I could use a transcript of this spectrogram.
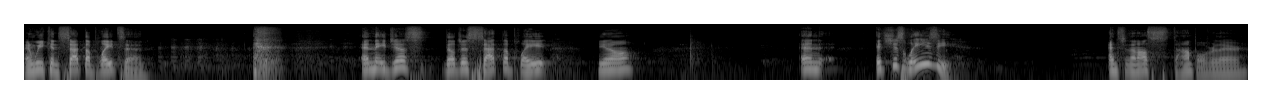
and we can set the plates in. and they just, they'll just set the plate, you know? And it's just lazy. And so then I'll stomp over there.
